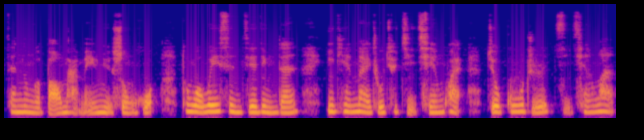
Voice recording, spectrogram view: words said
再弄个宝马美女送货，通过微信接订单，一天卖出去几千块，就估值几千万。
